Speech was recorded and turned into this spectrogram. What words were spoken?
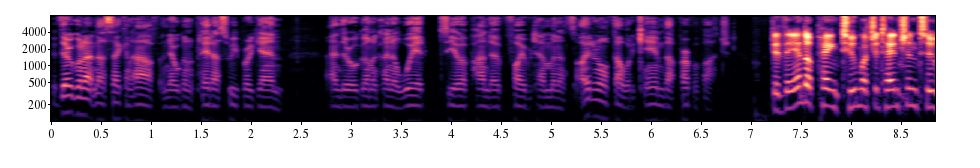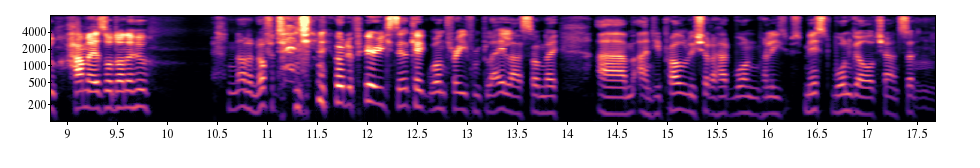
If they were going out in that second half and they were going to play that sweeper again, and they were going to kind of wait, see how it panned out five or ten minutes, I don't know if that would have came that purple patch. Did they end up paying too much attention to James O'Donoghue? Not enough attention. it would appear he still kicked one three from play last Sunday, um, and he probably should have had one. Well, he missed one goal chance that mm.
